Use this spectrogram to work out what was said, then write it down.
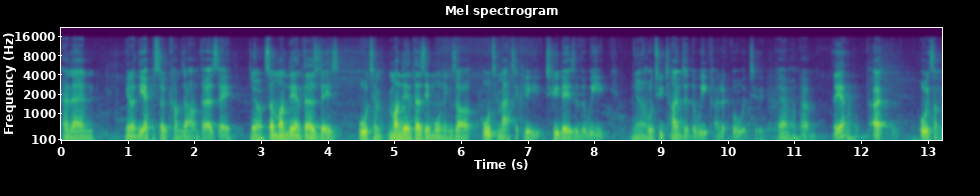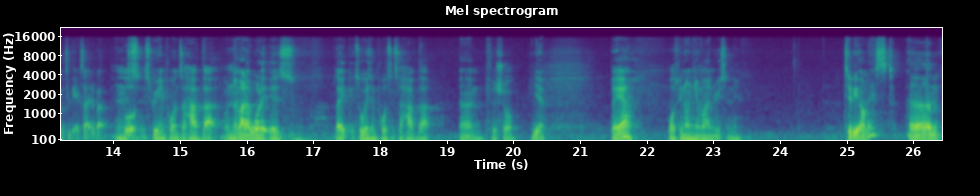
and then you know the episode comes out on Thursday. Yeah. So Monday and Thursdays, autom- Monday and Thursday mornings are automatically two days of the week, Yeah. or two times of the week. I look forward to. yeah man Um, but yeah, I, always something to be excited about. Mm, It's, it's really important to have that, no matter what it is. Like it's always important to have that, um, for sure. yeah. But yeah, what's been on your mind recently? To be honest, um,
